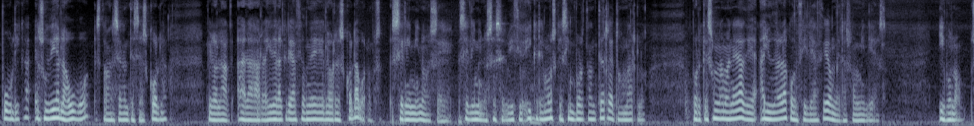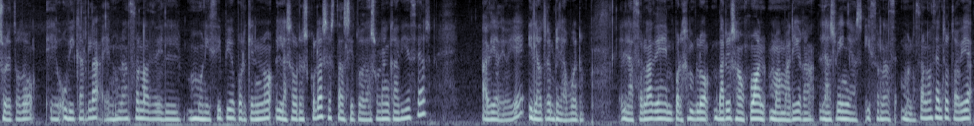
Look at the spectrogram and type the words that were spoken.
pública. En su día la hubo, estaban en antes escuela, pero a la raíz de la creación de la escuela, bueno, pues se eliminó ese, se eliminó ese servicio y creemos que es importante retomarlo, porque es una manera de ayudar a la conciliación de las familias y bueno, sobre todo eh, ubicarla en una zona del municipio porque no las agroescuelas están situadas una en Cabieces a día de hoy ¿eh? y la otra en bueno En la zona de, por ejemplo, Barrio San Juan, Mamariga, Las Viñas y zona, bueno, zona centro todavía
